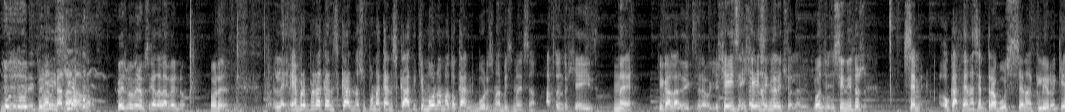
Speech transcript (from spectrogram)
Μόνο το ritual κατάλαβα. Πες μου εμένα που σε καταλαβαίνω. Ωραία. Λέ, έπρεπε να κάνεις κάτι, να σου πω να κάνεις κάτι και μόνο άμα το κάνεις μπορείς να μπεις μέσα. Αυτό είναι το haze. Ναι. Και καλά. Δεν το ήξερα εγώ γιατί. Haze- Hazing ritual. Ότι συνήθως ο καθένας επιτραμπούσε σε ένα κλήρο και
